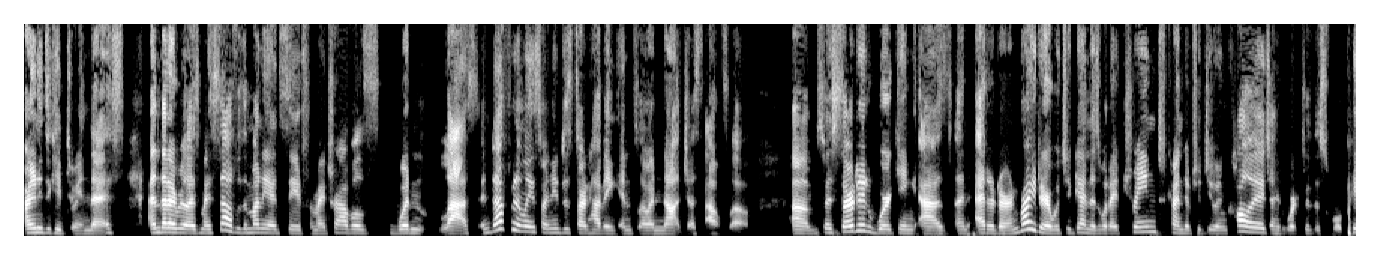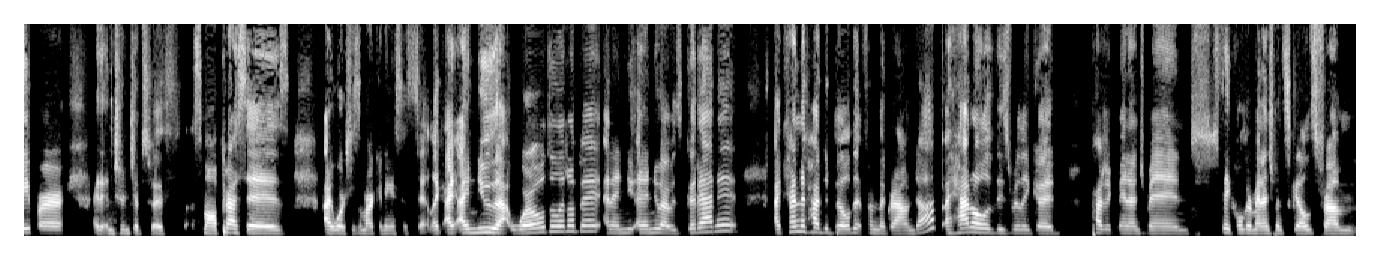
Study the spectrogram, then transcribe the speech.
i need to keep doing this and then i realized myself that the money i'd saved for my travels wouldn't last indefinitely so i need to start having inflow and not just outflow um, so I started working as an editor and writer, which again is what I trained kind of to do in college. I had worked through the school paper, I had internships with small presses, I worked as a marketing assistant. Like I, I knew that world a little bit, and I knew and I knew I was good at it. I kind of had to build it from the ground up. I had all of these really good project management, stakeholder management skills from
